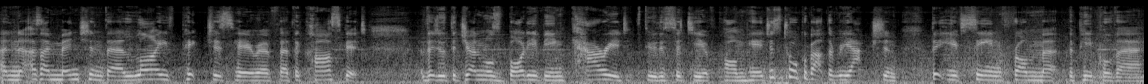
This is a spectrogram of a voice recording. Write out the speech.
And as I mentioned there, are live pictures here of uh, the casket the, the, general's body being carried through the city of Qom here. Just talk about the reaction that you've seen from uh, the people there.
